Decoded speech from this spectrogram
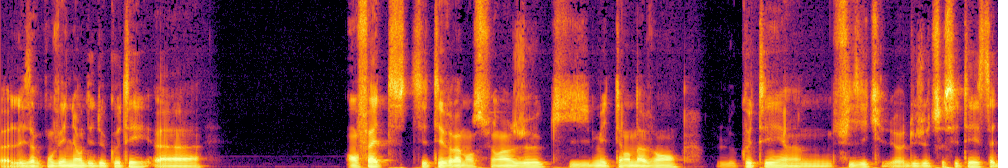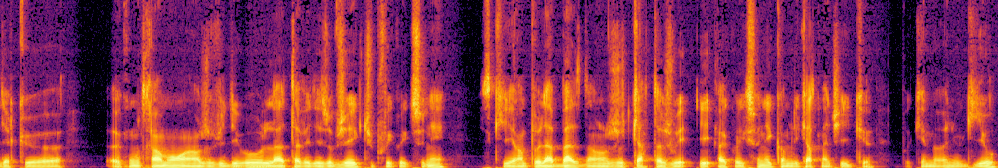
euh, les inconvénients des deux côtés. Euh, en fait, c'était vraiment sur un jeu qui mettait en avant le côté physique du jeu de société, c'est-à-dire que contrairement à un jeu vidéo, là, tu avais des objets que tu pouvais collectionner, ce qui est un peu la base d'un jeu de cartes à jouer et à collectionner, comme les cartes Magic, Pokémon ou Guillaume.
